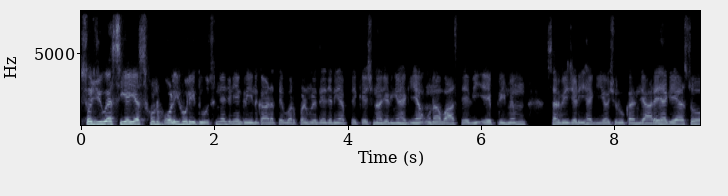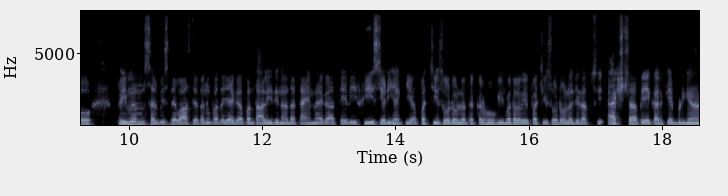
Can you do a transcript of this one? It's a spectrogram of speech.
ਸੋ ਯੂਐਸਸੀਆਈਐਸ ਹੁਣ ਹੌਲੀ-ਹੌਲੀ ਦੂਸਰੀਆਂ ਜਿਹੜੀਆਂ ਗ੍ਰੀਨ ਕਾਰਡ ਅਤੇ ਵਰਕ ਪਰਮਿਟ ਦੀਆਂ ਜਿਹੜੀਆਂ ਐਪਲੀਕੇਸ਼ਨਾਂ ਜਿਹੜੀਆਂ ਹੈਗੀਆਂ, ਉਹਨਾਂ ਵਾਸਤੇ ਵੀ ਇਹ ਪ੍ਰੀਮੀਅਮ ਸਰਵਿਸ ਜਿਹੜੀ ਹੈਗੀ ਆ ਉਹ ਸ਼ੁਰੂ ਕਰਨ ਜਾ ਰਹੇ ਹੈਗੇ ਆ। ਸੋ ਪ੍ਰੀਮੀਅਮ ਸਰਵਿਸ ਦੇ ਵਾਸਤੇ ਤੁਹਾਨੂੰ ਪਤਾ ਹੀ ਹੈਗਾ 45 ਦਿਨਾਂ ਦਾ ਟਾਈਮ ਹੈਗਾ ਤੇ ਵੀ ਫੀਸ ਜਿਹੜੀ ਹੈਗੀ ਆ 2500 ਡਾਲਰ ਤੱਕ ਹੋਗੀ ਮਤਲਬ ਇਹ 2500 ਡਾਲਰ ਜਿਹੜਾ ਤੁਸੀਂ ਐਕਸਟਰਾ ਪੇ ਕਰਕੇ ਬੜੀਆਂ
